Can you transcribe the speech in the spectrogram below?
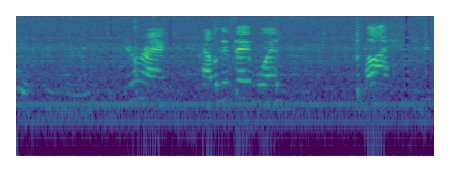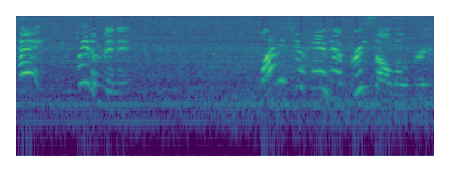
You're right. Have a good day, boys. Bye. Hey, wait a minute. Why does your hand have grease all over it?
